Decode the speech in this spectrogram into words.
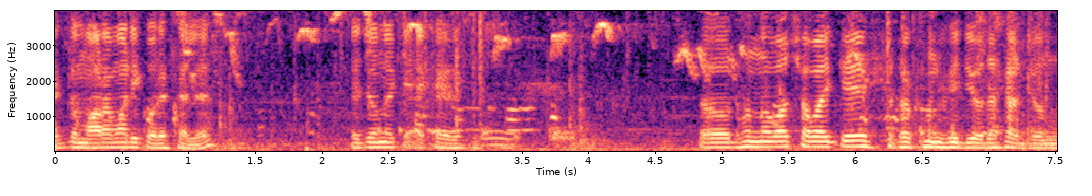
একদম মারামারি করে ফেলে। এই জন্য একে একাই রেখেছি। তো ধন্যবাদ সবাইকে এতক্ষণ ভিডিও দেখার জন্য।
